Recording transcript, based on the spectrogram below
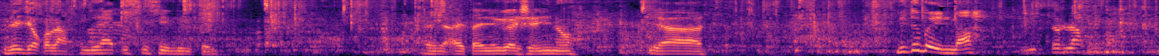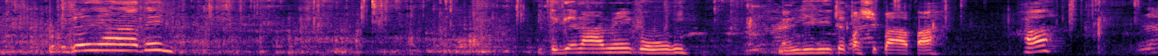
Hindi, joke lang. Hindi natin sisilipin. Ay, nakita nyo guys, ayun o. Yan. Dito ba yun, ma? Dito lang. Tignan nga natin. Itignan namin kung nandito pa si Papa. Ha? Wala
